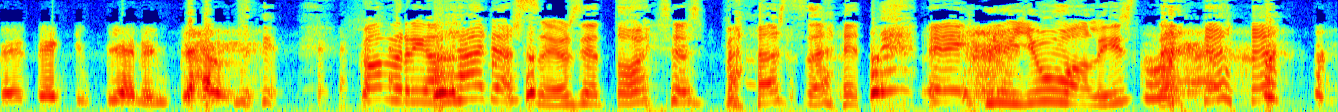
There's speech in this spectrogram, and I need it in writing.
Ei teki pienen käynnin. Kaveri on hädässä jo siellä toisessa päässä, et ei nyt jumaliste.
